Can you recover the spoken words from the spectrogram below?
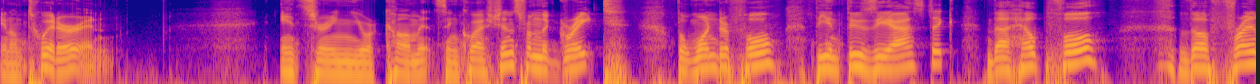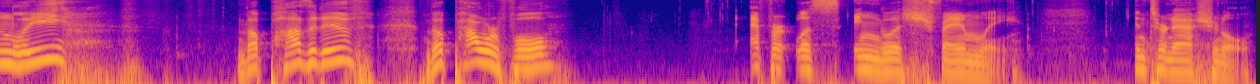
and on Twitter, and answering your comments and questions from the great, the wonderful, the enthusiastic, the helpful, the friendly the positive, the powerful, effortless English family. International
